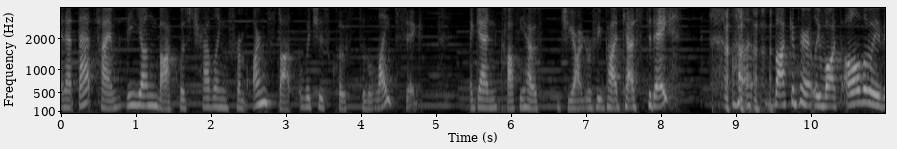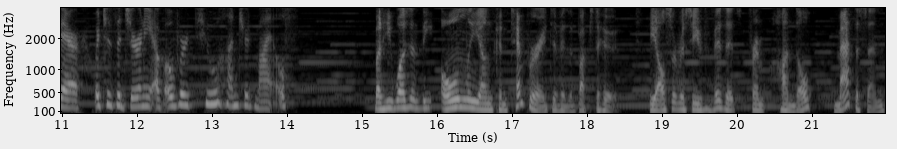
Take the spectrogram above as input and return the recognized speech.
and at that time, the young Bach was traveling from Arnstadt, which is close to Leipzig. Again, Coffee House Geography podcast today. Uh, Bach apparently walked all the way there, which is a journey of over 200 miles. But he wasn't the only young contemporary to visit Buxtehude. He also received visits from Handel, Mattheson,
